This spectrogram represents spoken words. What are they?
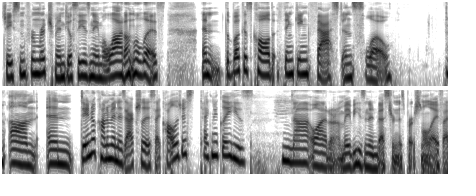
Jason from Richmond. You'll see his name a lot on the list. And the book is called Thinking Fast and Slow. Um, and Daniel Kahneman is actually a psychologist, technically. He's not, well, I don't know, maybe he's an investor in his personal life. I,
